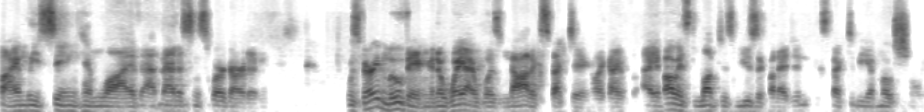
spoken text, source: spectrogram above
finally seeing him live at Madison Square Garden was very moving in a way I was not expecting. Like I've I've always loved his music, but I didn't expect to be emotionally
